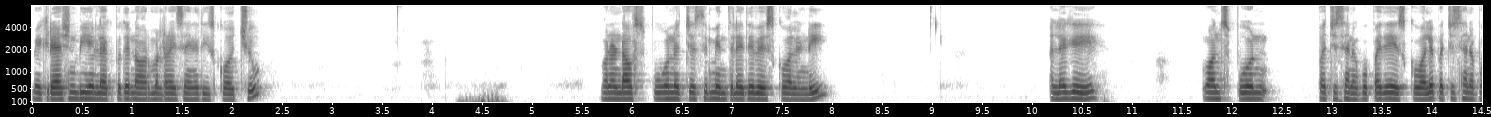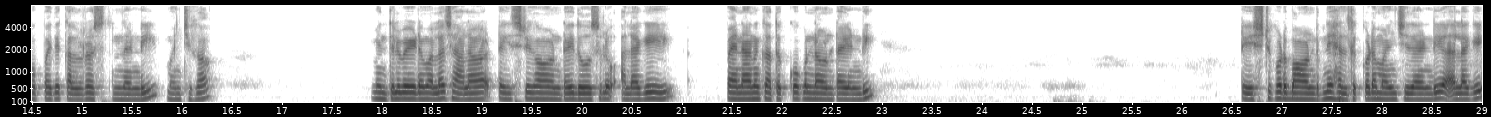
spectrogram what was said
మీకు రేషన్ బియ్యం లేకపోతే నార్మల్ రైస్ అయినా తీసుకోవచ్చు. వన్ అండ్ హాఫ్ స్పూన్ వచ్చేసి మెంతులు అయితే వేసుకోవాలండి. అలాగే వన్ స్పూన్ పచ్చిశనగపప్పు అయితే వేసుకోవాలి. పచ్చిశనగపప్పు అయితే కలర్ వస్తుందండి మంచిగా. మెంతులు వేయడం వల్ల చాలా టేస్టీగా ఉంటాయి. దోశలు అలాగే పెనానికి అతుక్కోకుండా ఉంటాయండి. టేస్ట్ కూడా బాగుంటుంది హెల్త్కి కూడా మంచిదండి. అలాగే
